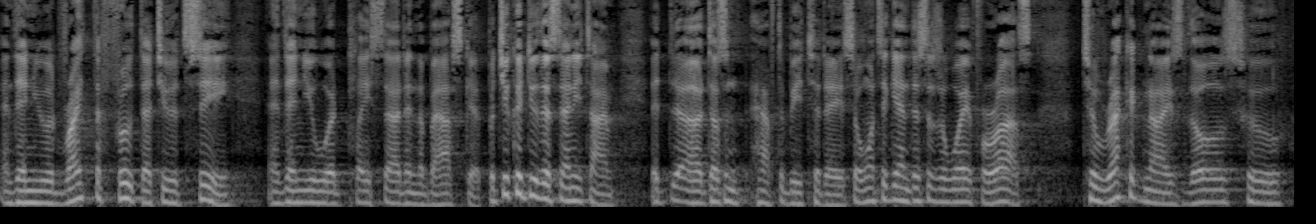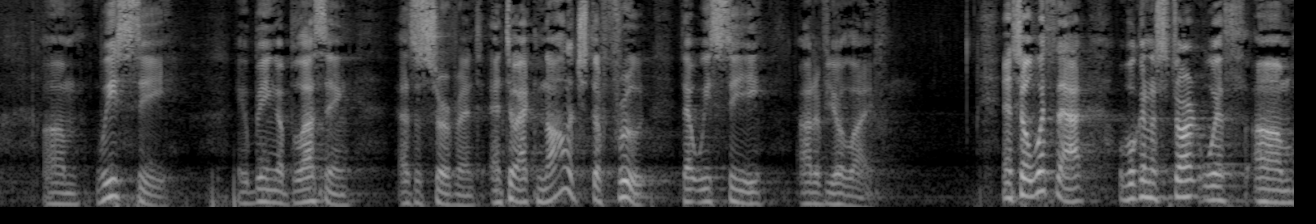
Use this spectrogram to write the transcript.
and then you would write the fruit that you would see, and then you would place that in the basket. But you could do this anytime. It uh, doesn't have to be today. So, once again, this is a way for us to recognize those who um, we see you know, being a blessing as a servant and to acknowledge the fruit that we see out of your life. And so, with that, we're going to start with um,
